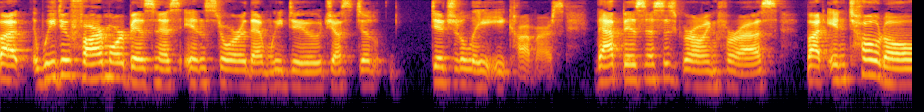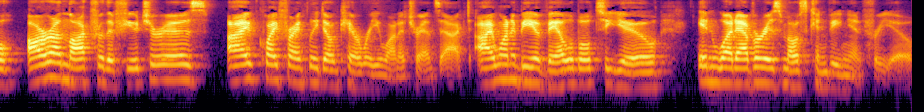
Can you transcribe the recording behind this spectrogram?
But we do far more business in store than we do just di- digitally e commerce. That business is growing for us. But in total, our unlock for the future is I quite frankly don't care where you want to transact. I want to be available to you in whatever is most convenient for you.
